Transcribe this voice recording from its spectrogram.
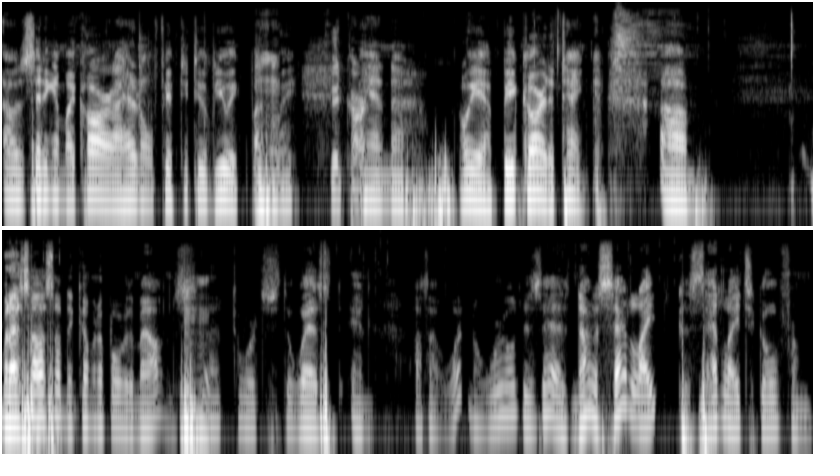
I was sitting in my car. I had an old '52 Buick, by Mhm. the way, Good car. and uh, oh yeah, big car, a tank. Um, but I saw something coming up over the mountains Mhm. uh, towards the west, and I thought, "What in the world is that? It's not a satellite because satellites go from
